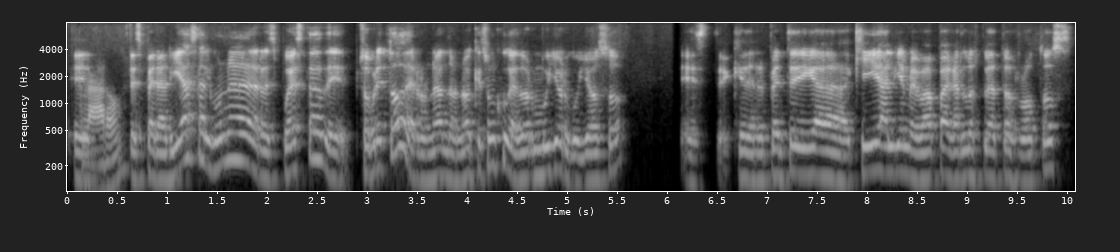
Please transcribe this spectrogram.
Eh, claro. ¿Te esperarías alguna respuesta de, sobre todo de Ronaldo, ¿no? Que es un jugador muy orgulloso, este, que de repente diga, aquí alguien me va a pagar los platos rotos.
